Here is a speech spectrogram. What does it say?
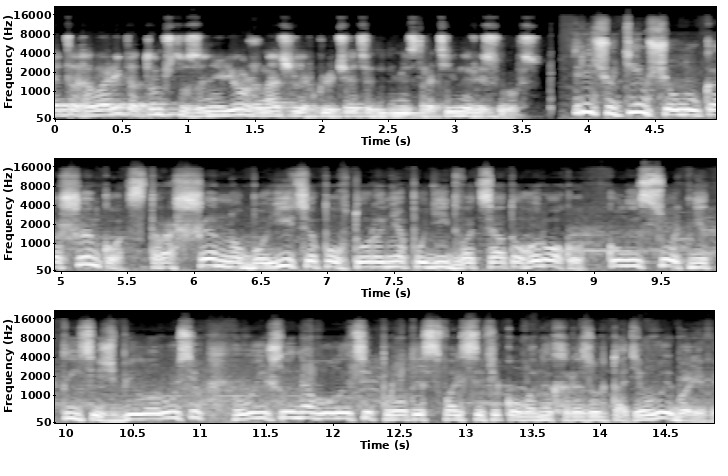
Это говорит о том, что за нее уже начали включать административный ресурс. Річ у тім, що Лукашенко страшенно боїться повторення подій 20-го року, коли сотні тисяч білорусів вийшли на вулиці проти сфальсифікованих результатів виборів.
